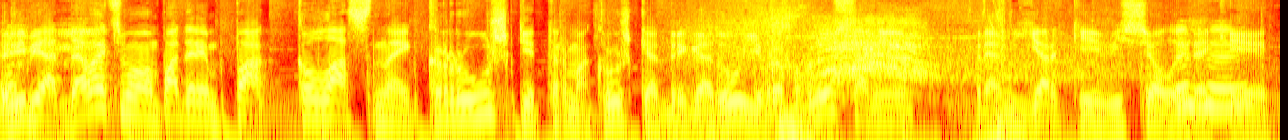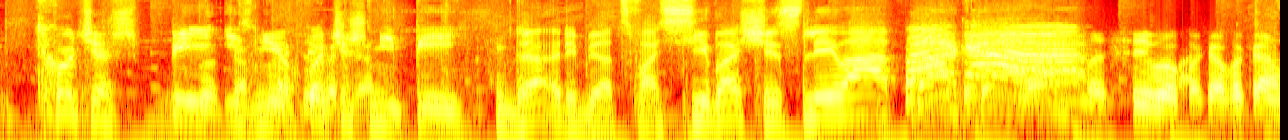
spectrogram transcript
Ребят, давайте мы вам подарим по классной кружке, термокружке от бригаду Европа Плюс. Они прям яркие, веселые такие. Хочешь, пей из нее, хочешь, не пей. Да, ребят, спасибо, счастливо, пока! Спасибо, пока-пока.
